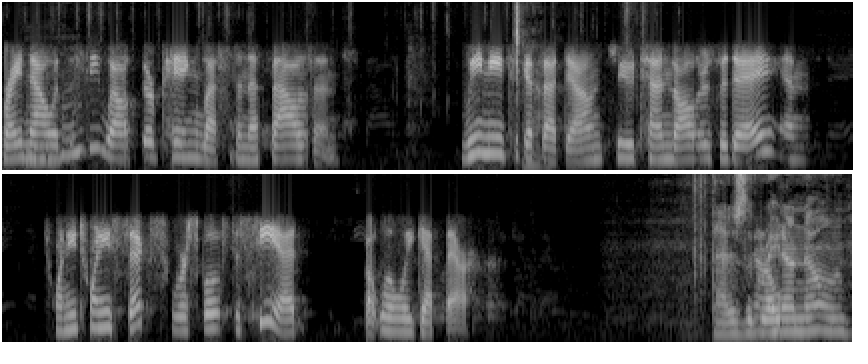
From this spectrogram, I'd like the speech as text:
Right now with the CWELCC, they're paying less than a thousand. We need to get that down to ten dollars a day, and 2026 we're supposed to see it, but will we get there? That is the great unknown.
